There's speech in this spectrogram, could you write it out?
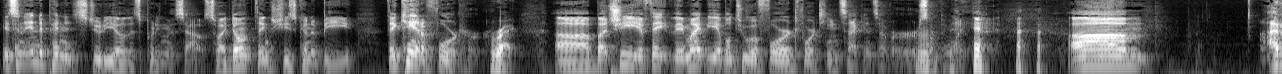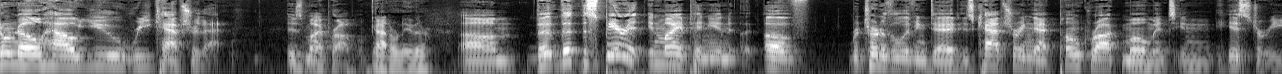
it's an independent studio that's putting this out, so I don't think she's going to be. They can't afford her, Right. uh, but she if they they might be able to afford 14 seconds of her or something like that. Um, I don't know how you recapture that. Is my problem. I don't either. Um, the, the the spirit, in my opinion, of Return of the Living Dead is capturing that punk rock moment in history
